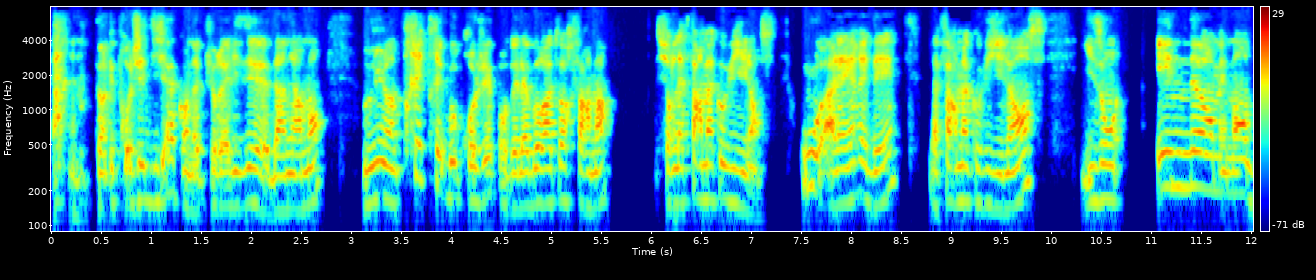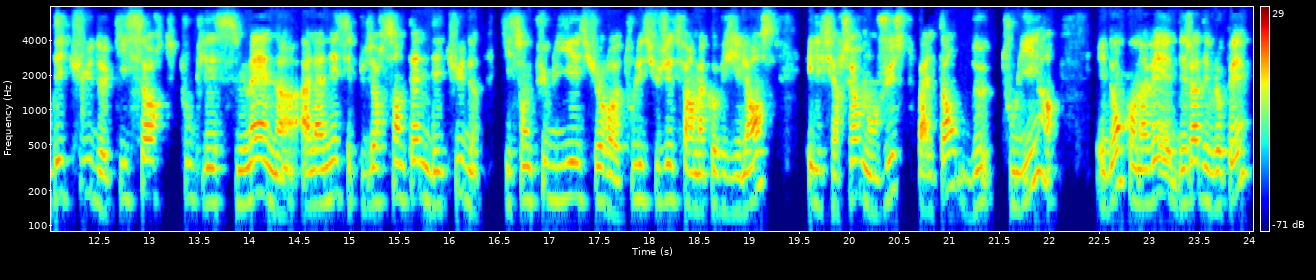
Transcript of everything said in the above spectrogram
dans les projets d'IA qu'on a pu réaliser euh, dernièrement, on a eu un très très beau projet pour des laboratoires pharma sur la pharmacovigilance. Ou à la R&D, la pharmacovigilance, ils ont énormément d'études qui sortent toutes les semaines. À l'année, c'est plusieurs centaines d'études qui sont publiées sur euh, tous les sujets de pharmacovigilance et les chercheurs n'ont juste pas le temps de tout lire. Et donc, on avait déjà développé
